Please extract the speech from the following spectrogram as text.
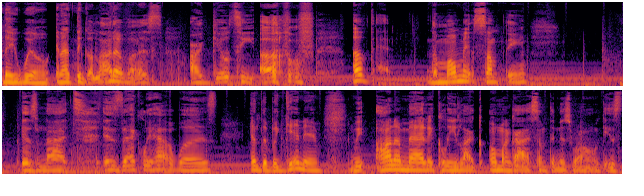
They will. And i think a lot of us are guilty of of that. The moment something is not exactly how it was in the beginning, we automatically like, oh my God, something is wrong. Is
